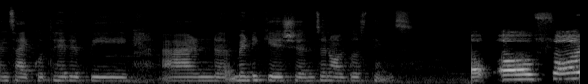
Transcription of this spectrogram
and psychotherapy and medications and all those things. Uh, for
